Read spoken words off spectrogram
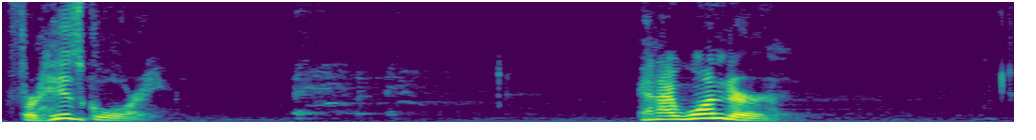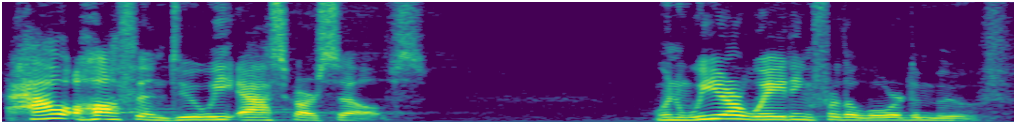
for his glory. And I wonder, how often do we ask ourselves, when we are waiting for the Lord to move,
